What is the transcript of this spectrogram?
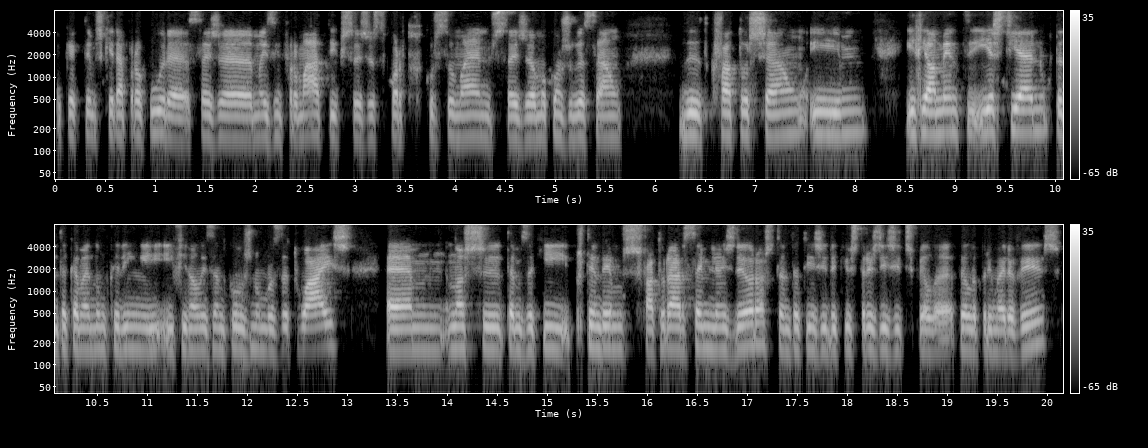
o que é que temos que ir à procura, seja meios informáticos, seja suporte de recursos humanos, seja uma conjugação de, de que fatores são e, e realmente este ano, portanto acabando um bocadinho e, e finalizando com os números atuais, um, nós estamos aqui, pretendemos faturar 100 milhões de euros, portanto atingir aqui os três dígitos pela, pela primeira vez.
